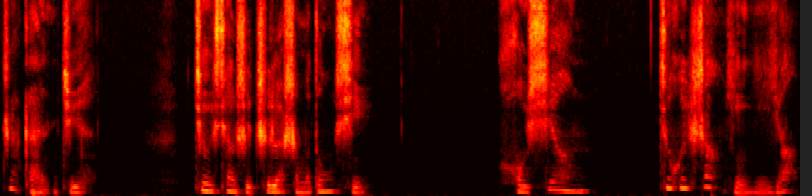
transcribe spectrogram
这感觉就像是吃了什么东西，好像就会上瘾一样。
